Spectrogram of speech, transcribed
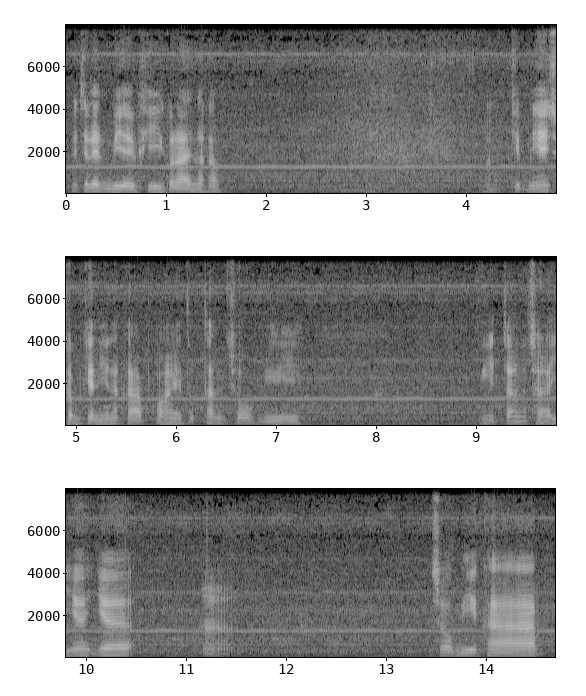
ไม่จะเล่น VIP ก็ได้นะครับ คลิปนี้ให้ชมแค่นี้นะครับ ขอให้ทุกท่านโชคดี มีตังใช้เยอะๆอโชคดีครับ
